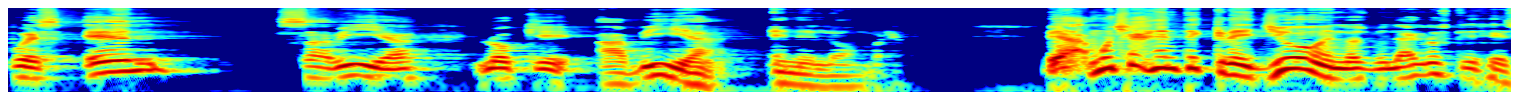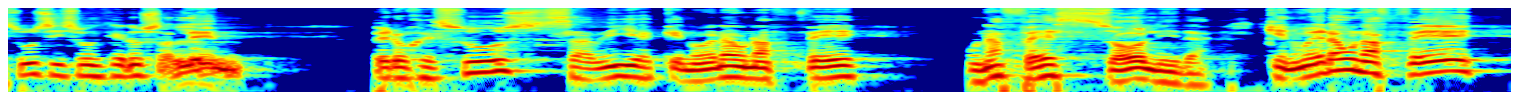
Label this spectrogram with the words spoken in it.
pues él sabía lo que había en el hombre. Vea, mucha gente creyó en los milagros que Jesús hizo en Jerusalén, pero Jesús sabía que no era una fe, una fe sólida, que no era una fe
